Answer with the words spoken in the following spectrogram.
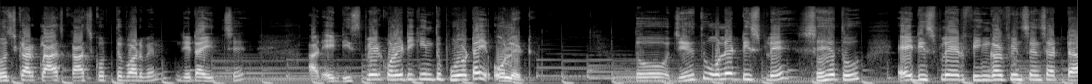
রোজকার ক্লাস, কাজ করতে পারবেন যেটা ইচ্ছে। আর এই ডিসপ্লের কোয়ালিটি কিন্তু পুরোটাই ওলেড তো যেহেতু ওলেড ডিসপ্লে সেহেতু এই ডিসপ্লের ফিঙ্গারপ্রিন্ট সেন্সারটা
